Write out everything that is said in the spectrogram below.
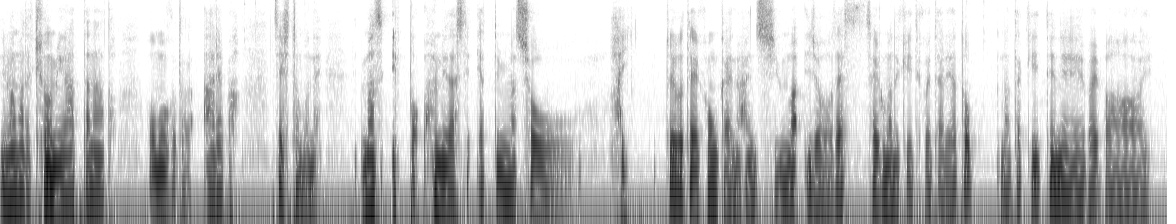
今まで興味があったなと思うことがあれば、ぜひともね、まず一歩踏み出してやってみましょう。はい。ということで今回の配信は以上です。最後まで聞いてくれてありがとう。また聞いてね。バイバーイ。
